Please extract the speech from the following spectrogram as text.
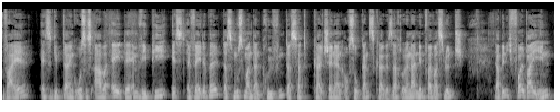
weil es gibt da ein großes Aber. Ey, der MVP ist available, das muss man dann prüfen. Das hat Kyle Shannon auch so ganz klar gesagt. Oder nein, in dem Fall war es Lynch. Da bin ich voll bei Ihnen.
